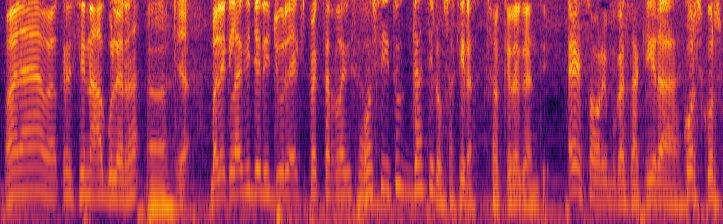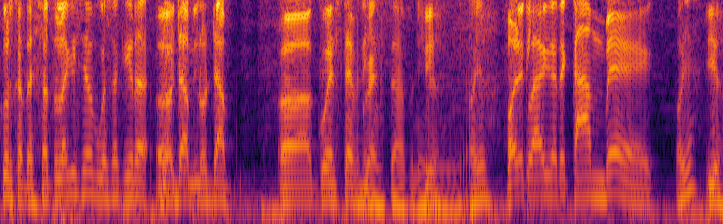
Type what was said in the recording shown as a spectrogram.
Mana Christina Aguilera. Ah. Ya. Balik lagi jadi juri Factor lagi sekarang. Oh, si itu ganti dong Shakira. Shakira ganti. Eh, sorry bukan Shakira. Kurs kurs kurs katanya. Satu lagi siapa bukan Shakira? Oh, Nodab, jadi- Nodab. Eh, Gwen Stefani. Gwen Stefani. Iya. Oh ya. Balik lagi katanya comeback. Oh ya? Iya.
